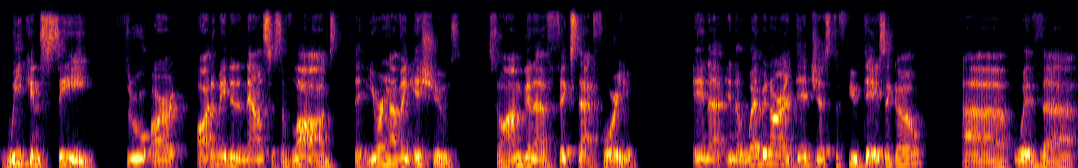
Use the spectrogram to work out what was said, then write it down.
We can see through our automated analysis of logs that you're having issues. So I'm going to fix that for you. In a, in a webinar I did just a few days ago, uh, with uh,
